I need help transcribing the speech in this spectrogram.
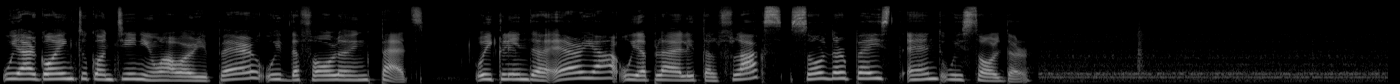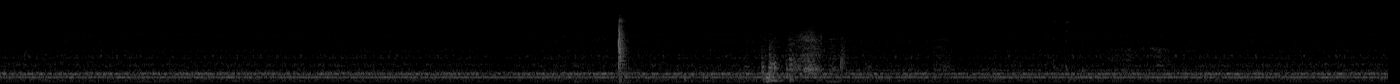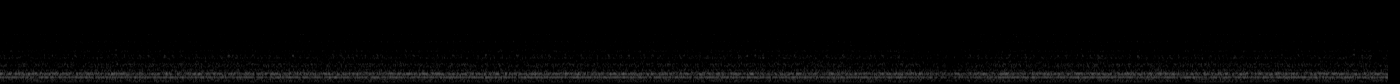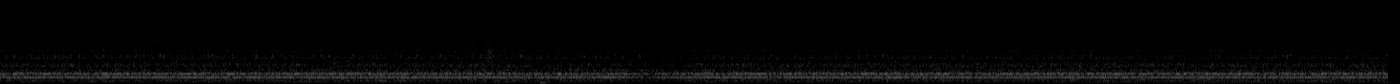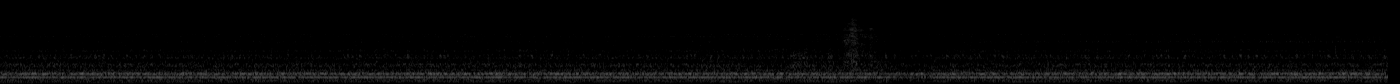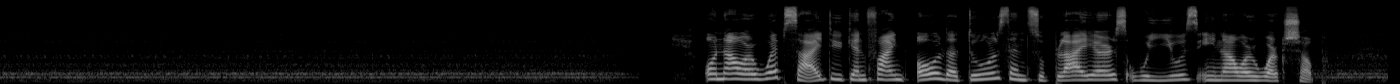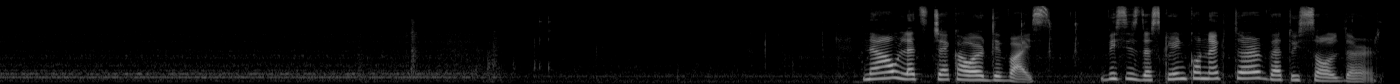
We are going to continue our repair with the following pads. We clean the area, we apply a little flux, solder paste and we solder. On our website, you can find all the tools and suppliers we use in our workshop. Now let's check our device. This is the screen connector that we soldered.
